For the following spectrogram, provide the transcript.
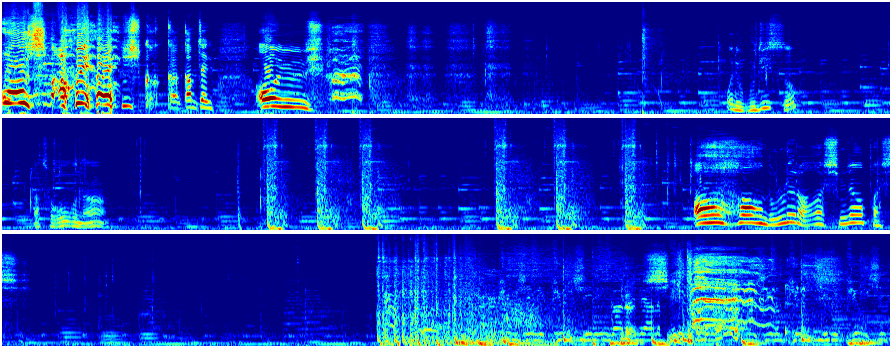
야오 씨발 아야 이씨 깜- 깜짝이야. 어유 씨. 아니 어디 있어? 아 저거구나 아하 놀래라 아, 심장 아파 씨 이런 씨발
